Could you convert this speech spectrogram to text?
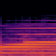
Bye.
